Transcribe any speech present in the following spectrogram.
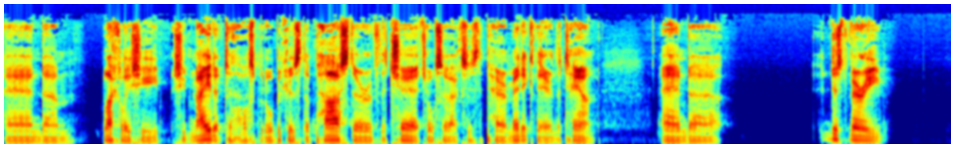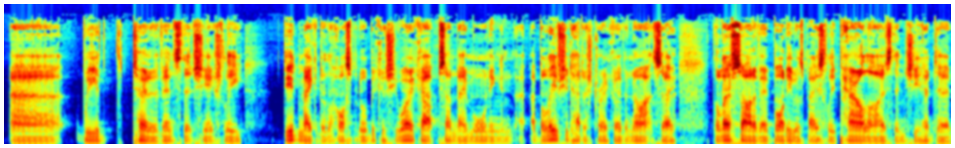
and um, luckily she she'd made it to the hospital because the pastor of the church also acts as the paramedic there in the town, and uh, just very uh, weird turn of events that she actually did make it to the hospital because she woke up Sunday morning and I- I believe she'd had a stroke overnight. So the left side of her body was basically paralyzed, and she had to.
